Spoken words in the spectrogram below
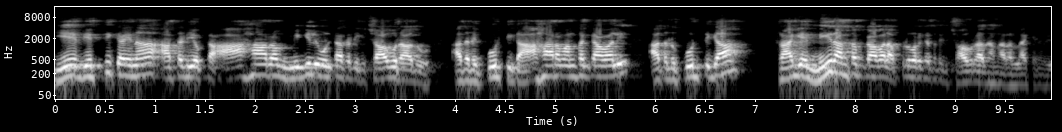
ఏ వ్యక్తికైనా అతడి యొక్క ఆహారం మిగిలి ఉంటే అతడికి చావు రాదు. అతడి పూర్తిగా ఆహారం అంతం కావాలి. అతడు పూర్తిగా త్రాగే నీరు అంతం కావాలి. అప్పటి వరకు అతడికి చావు రాదు అన్నారు అల్లాకే నబీ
